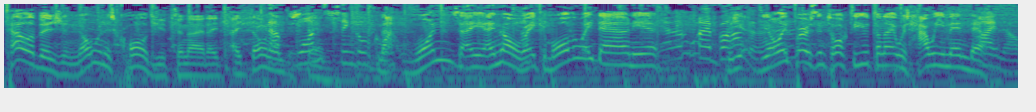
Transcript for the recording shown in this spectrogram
television. No one has called you tonight. I, I don't understand. Not understand. one single Not one. I, I know, right? Come all the way down here. I don't know why I The, bother. the only person to talk to you tonight was Howie Mandel. I know.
